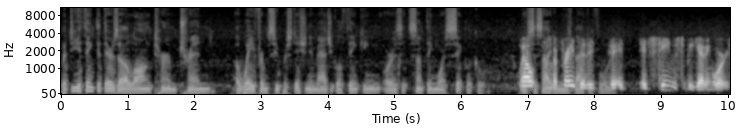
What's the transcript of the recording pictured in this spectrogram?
But do you think that there's a long-term trend away from superstition and magical thinking, or is it something more cyclical? Well, I'm afraid that and it, forth? it it seems to be getting worse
